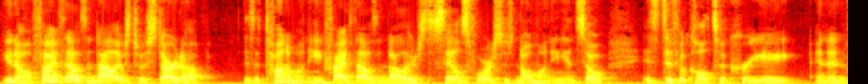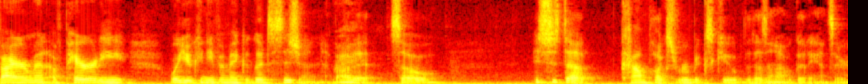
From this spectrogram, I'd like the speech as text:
You know $5000 to a startup is a ton of money. $5,000 to Salesforce is no money. And so it's difficult to create an environment of parity where you can even make a good decision about right. it. So it's just a complex Rubik's Cube that doesn't have a good answer.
